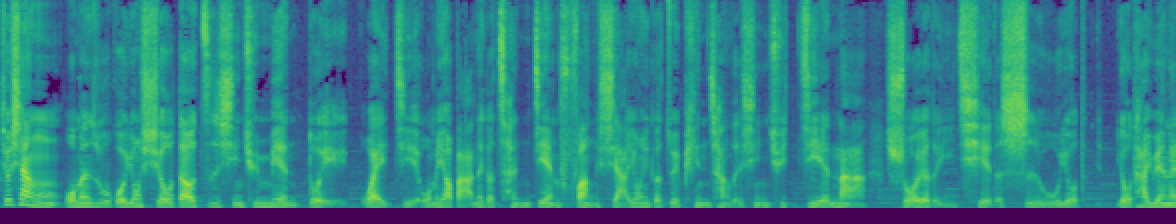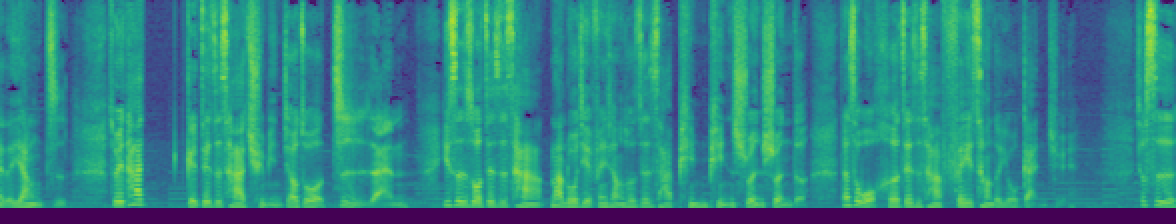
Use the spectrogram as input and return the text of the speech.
就像我们如果用修道之心去面对外界，我们要把那个成见放下，用一个最平常的心去接纳所有的一切的事物，有有它原来的样子。所以他。给这支茶取名叫做自然，意思是说这支茶，那罗姐分享说这支茶平平顺顺的，但是我喝这支茶非常的有感觉，就是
